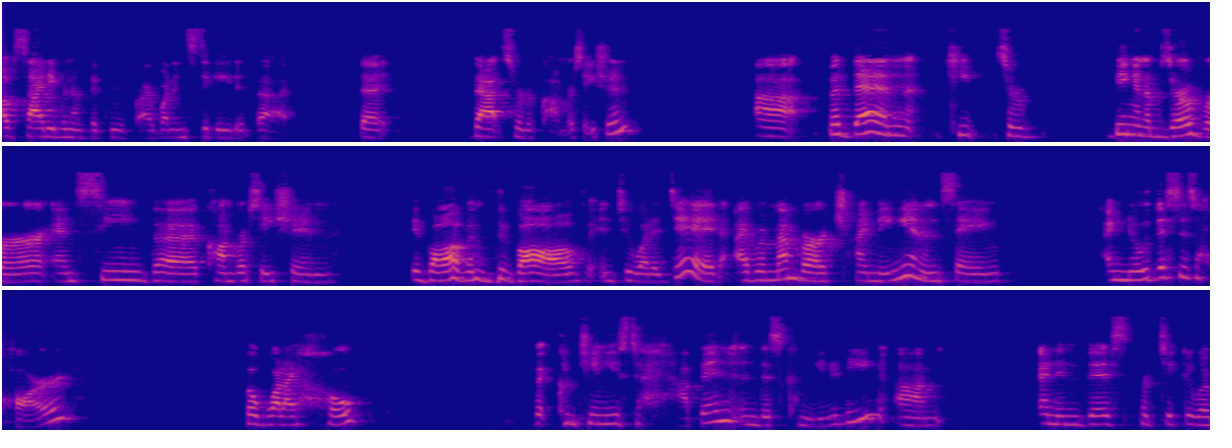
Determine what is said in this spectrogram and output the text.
outside even of the group, right? What instigated that that that sort of conversation. Uh, but then keep sort of being an observer and seeing the conversation evolve and devolve into what it did, I remember chiming in and saying, I know this is hard, but what I hope that continues to happen in this community um, and in this particular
